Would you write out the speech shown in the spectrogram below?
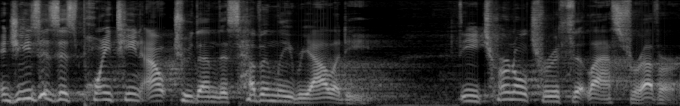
And Jesus is pointing out to them this heavenly reality, the eternal truth that lasts forever.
